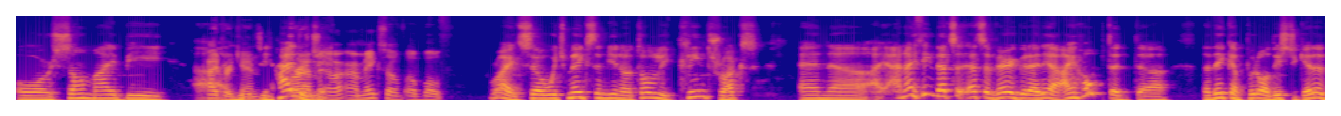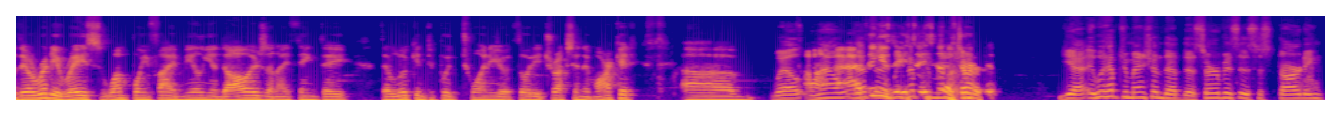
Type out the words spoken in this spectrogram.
or some might be uh, hydrogen, hydrogen. Or, a, or a mix of, of both. Right. So which makes them, you know, totally clean trucks, and uh, I, and I think that's a, that's a very good idea. I hope that uh, that they can put all this together. They already raised 1.5 million dollars, and I think they they're looking to put 20 or 30 trucks in the market. Um, well, now I, I think a, it's, it's, it's an alternative. Yeah, we have to mention that the service is starting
